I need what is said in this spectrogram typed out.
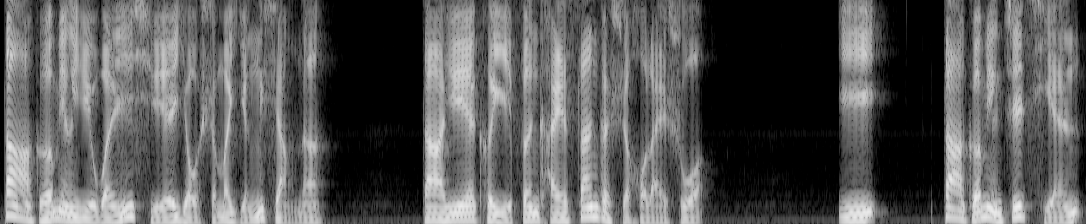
大革命与文学有什么影响呢？大约可以分开三个时候来说：一，大革命之前，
